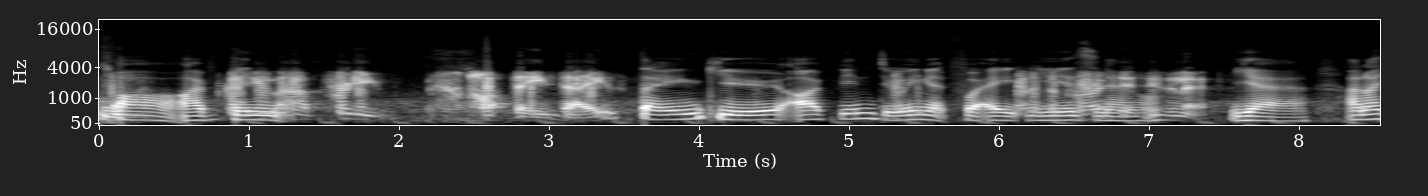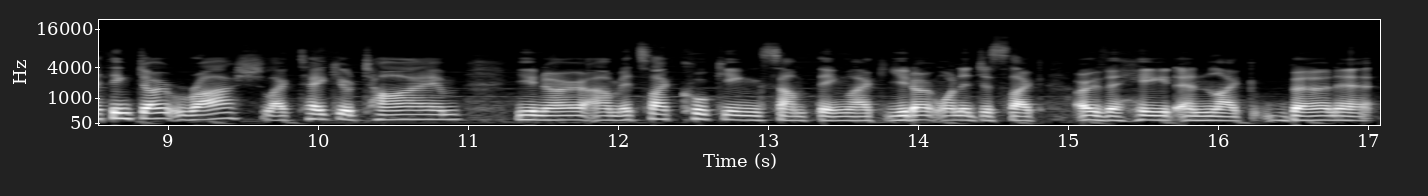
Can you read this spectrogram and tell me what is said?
Woman? Oh, I've been. are pretty hot these days. Thank you. I've been doing it for eight years process, now. isn't it? Yeah, and I think don't rush. Like take your time. You know, um, it's like cooking something. Like you don't want to just like overheat and like burn it,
